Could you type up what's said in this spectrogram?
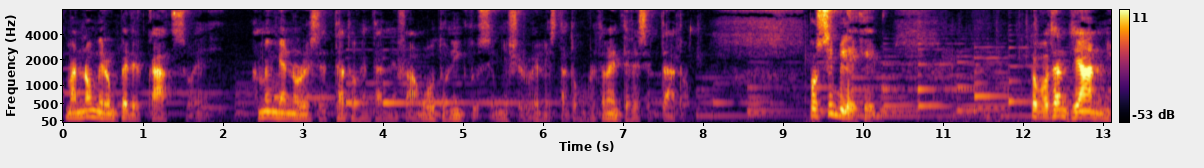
Ma non mi rompete il cazzo, eh. A me mi hanno resettato vent'anni fa, ho avuto un ictus, il mio cervello è stato completamente resettato. Possibile che dopo tanti anni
